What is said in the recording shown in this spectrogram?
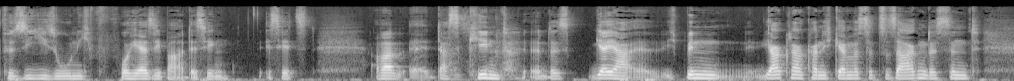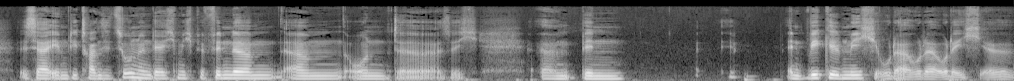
für sie so nicht vorhersehbar. Deswegen ist jetzt aber äh, das Kind, äh, das, ja, ja, ich bin, ja klar, kann ich gern was dazu sagen. Das sind, ist ja eben die Transition, in der ich mich befinde. Ähm, und äh, also ich ähm, bin, entwickle mich oder oder oder ich äh,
